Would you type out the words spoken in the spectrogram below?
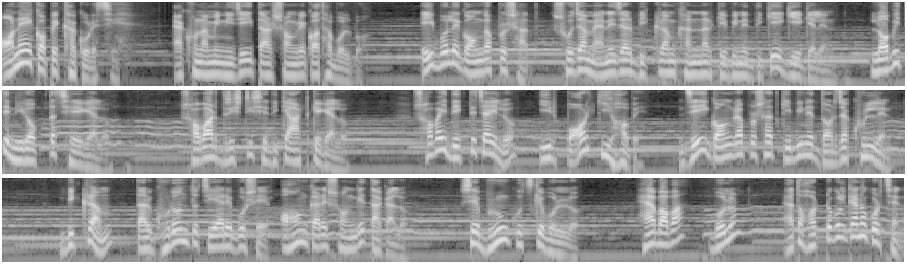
অনেক অপেক্ষা করেছি। এখন আমি নিজেই তার সঙ্গে কথা বলব। এই বলে গঙ্গাপ্রসাদ সোজা ম্যানেজার বিক্রম খান্নার কেবিনের দিকে এগিয়ে গেলেন। লবিতে নীরবতা ছেয়ে গেল। সবার দৃষ্টি সেদিকে আটকে গেল। সবাই দেখতে চাইল, এর পর কি হবে? যেই গঙ্গাপ্রসাদ কেবিনের দরজা খুললেন, বিক্রম তার ঘুরন্ত চেয়ারে বসে অহংকারের সঙ্গে তাকালো। সে ভ্রু কুচকে বলল হ্যাঁ বাবা, বলুন, এত হট্টগোল কেন করছেন?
